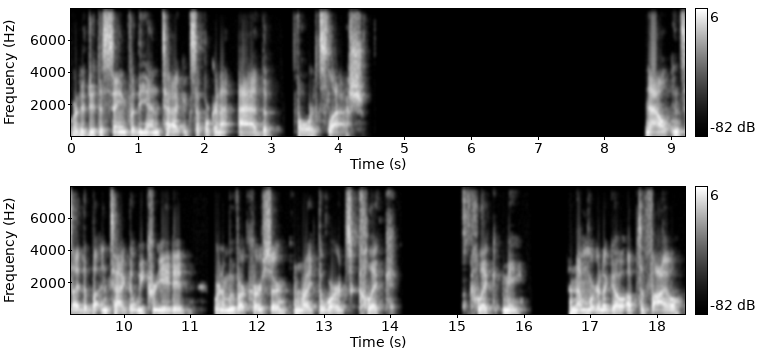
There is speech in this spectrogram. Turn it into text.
We're going to do the same for the end tag, except we're going to add the forward slash. Now, inside the button tag that we created, we're going to move our cursor and write the words click, click me. And then we're going to go up to File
